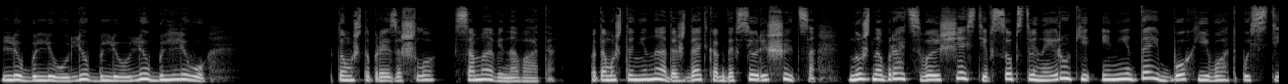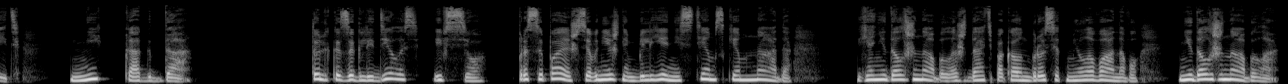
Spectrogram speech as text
люблю, люблю, люблю. В том, что произошло, сама виновата потому что не надо ждать, когда все решится. Нужно брать свое счастье в собственные руки и не дай бог его отпустить. Никогда. Только загляделась, и все. Просыпаешься в нижнем белье не с тем, с кем надо. Я не должна была ждать, пока он бросит Милованову. Не должна была.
